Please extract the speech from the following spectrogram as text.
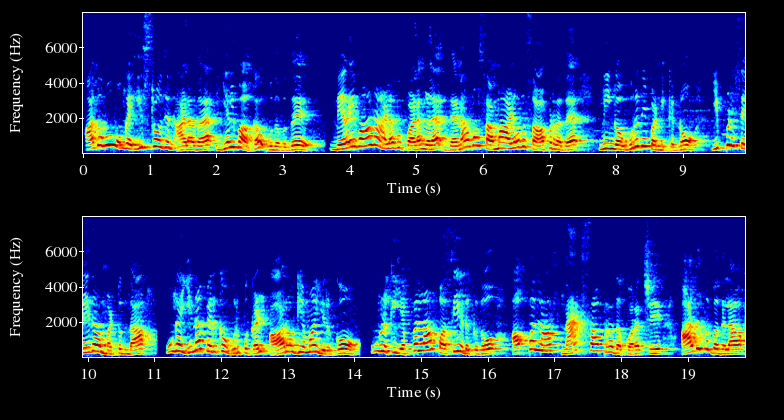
அதுவும் உங்க ஈஸ்ட்ரோஜன் அளவை இயல்பாக்க உதவுது. நிறைவான அளவு பழங்களை தினமும் சம அளவு சாப்பிட்றத நீங்கள் உறுதி பண்ணிக்கணும். இப்படி செய்தால் மட்டும்தான் உங்கள் இனப்பெருக்க உறுப்புகள் ஆரோக்கியமாக இருக்கும். உங்களுக்கு எப்பெல்லாம் பசி எடுக்குதோ அப்பெல்லாம் ஸ்நாக்ஸ் சாப்பிட்றத குறைச்சி அதுக்கு பதிலாக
